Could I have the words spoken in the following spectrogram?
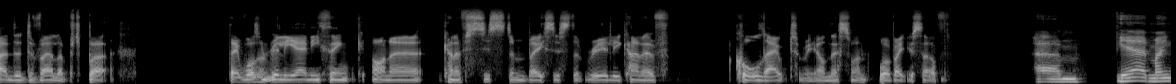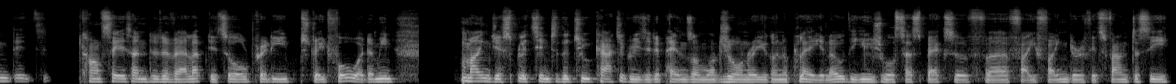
underdeveloped, but there wasn't really anything on a kind of system basis that really kind of called out to me on this one. What about yourself? Um, yeah, mine it, can't say it's underdeveloped. It's all pretty straightforward. I mean, mine just splits into the two categories. It depends on what genre you're going to play. You know, the usual suspects of uh, Pathfinder if it's fantasy,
